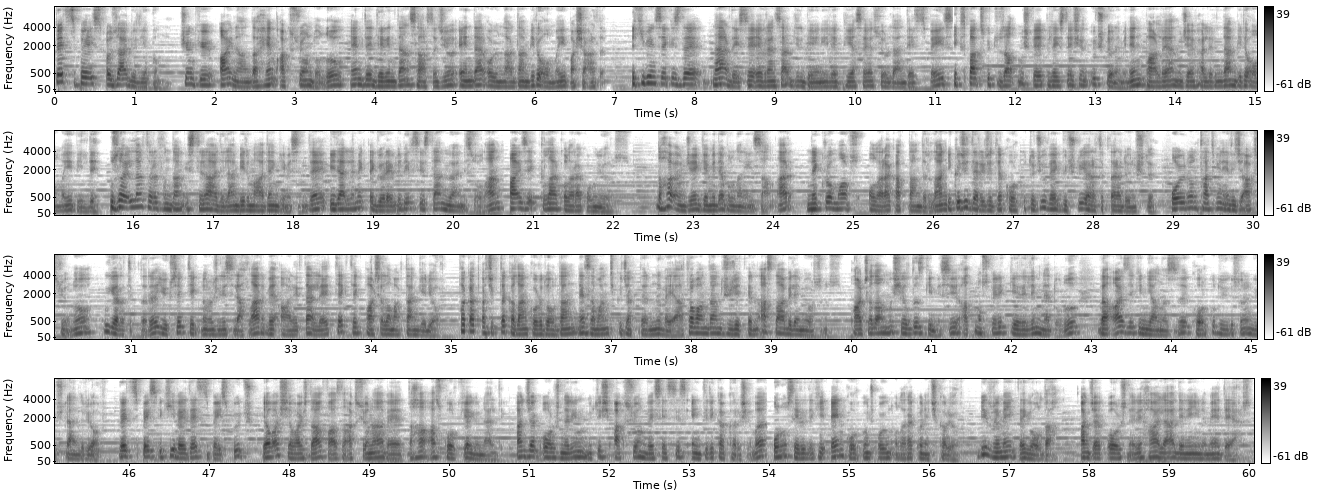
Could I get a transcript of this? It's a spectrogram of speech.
Dead Space özel bir yapım. Çünkü aynı anda hem aksiyon dolu hem de derinden sarsıcı ender oyunlardan biri olmayı başardı. 2008'de neredeyse evrensel bir beğeniyle piyasaya sürülen Dead Space, Xbox 360 ve PlayStation 3 döneminin parlayan mücevherlerinden biri olmayı bildi. Uzaylılar tarafından istila edilen bir maden gemisinde ilerlemekle görevli bir sistem mühendisi olan Isaac Clarke olarak oynuyoruz. Daha önce gemide bulunan insanlar Necromorphs olarak adlandırılan yıkıcı derecede korkutucu ve güçlü yaratıklara dönüştü. Oyunun tatmin edici aksiyonu bu yaratıkları yüksek teknolojili silahlar ve aletlerle tek tek parçalamaktan geliyor. Fakat açıkta kalan koridordan ne zaman çıkacaklarını veya tavandan düşeceklerini asla bilemiyorsunuz. Parçalanmış yıldız gemisi atmosferik gerilimle dolu ve Isaac'in yalnızlığı korku duygusunu güçlendiriyor. Dead Space 2 ve Dead Space 3 yavaş yavaş daha fazla aksiyona ve daha az korkuya yöneldi. Ancak orijinalin müthiş aksiyon ve sessiz entrika karışımı onu serideki en korkunç oyun olarak öne çıkarıyor. Bir remake de yolda. Ancak orijinali hala deneyimlemeye değer.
